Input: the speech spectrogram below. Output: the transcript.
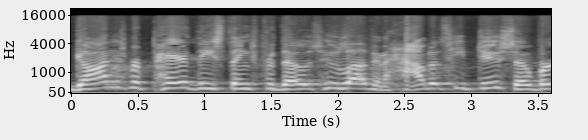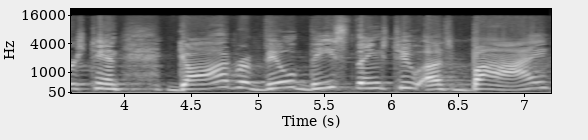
God has prepared these things for those who love him. How does he do so? Verse 10 God revealed these things to us by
